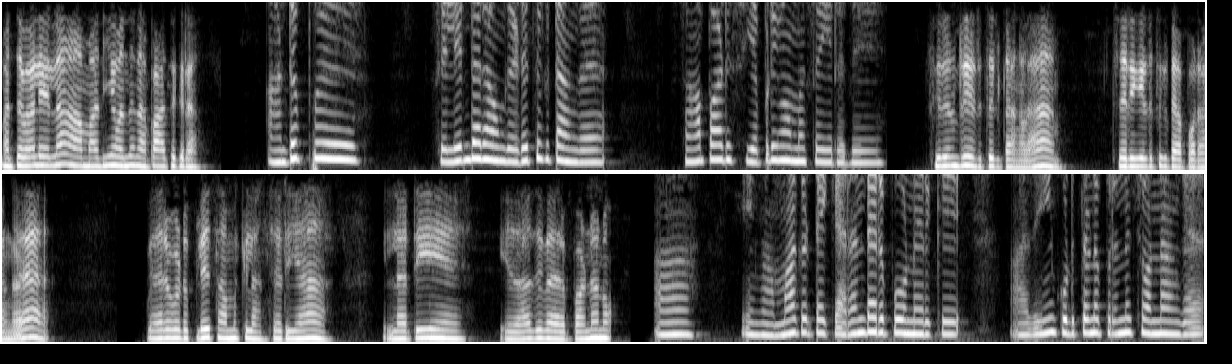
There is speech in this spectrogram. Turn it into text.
மற்ற வேலையெல்லாம் மதியம் வந்து நான் பார்த்துக்கிறேன் அடுப்பு சிலிண்டர் அவங்க எடுத்துக்கிட்டாங்க. சாப்பாடு எப்படி மாமா செய்கிறது சிலிண்டர் எடுத்துக்கிட்டாங்களா? சரி எடுத்துக்கிட்டா போகிறாங்க வேற அடுப்புலேயே சமைக்கலாம் சரியா? இல்லாட்டி ஏதாவது வேற பண்ணணும். ஆ எங்கள் அம்மா கிட்ட கரண்ட் அடுப்பு ஒன்று இருக்குது அதையும் கொடுத்து அனுப்புறேன்னு சொன்னாங்க.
